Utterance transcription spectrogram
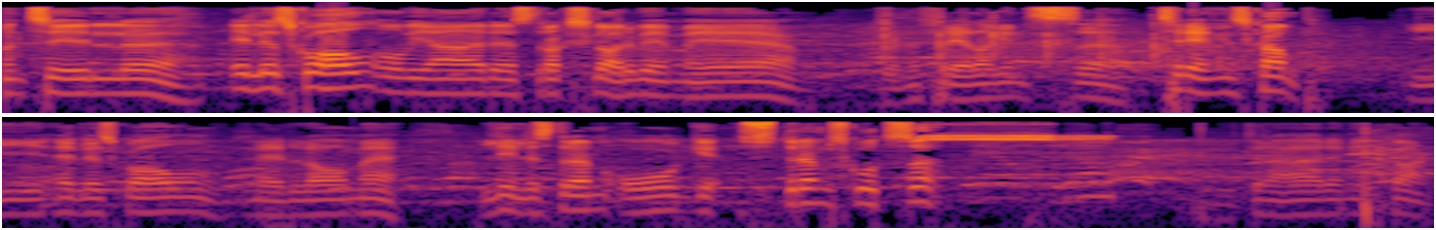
Velkommen til eh, LSK-hallen, og vi er eh, straks klare ved med denne fredagens eh, treningskamp i LSK-hallen mellom Lillestrøm og Strømsgodset. Ute er Midtgarden.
